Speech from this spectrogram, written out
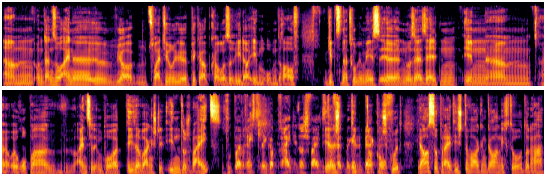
Ähm, und dann so eine äh, ja, zweitürige Pickup-Karosserie da eben oben drauf. Gibt's naturgemäß äh, nur sehr selten in ähm, äh, Europa. Einzelimport. Dieser Wagen steht in der Schweiz. Super Rechtslenker, breit in der Schweiz, Ja, da fährt man gerne den Berg tipptopp, ist hoch. gut. Ja, so breit ist der Wagen gar nicht, oder?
